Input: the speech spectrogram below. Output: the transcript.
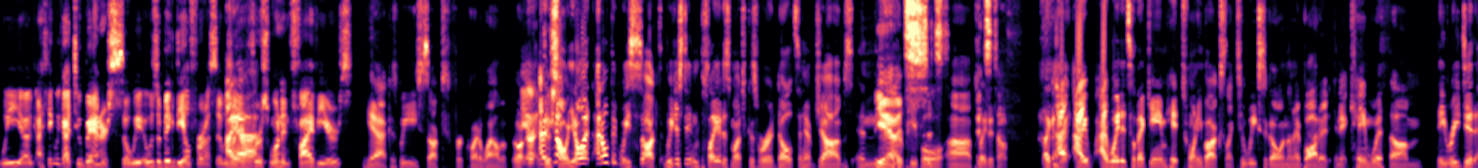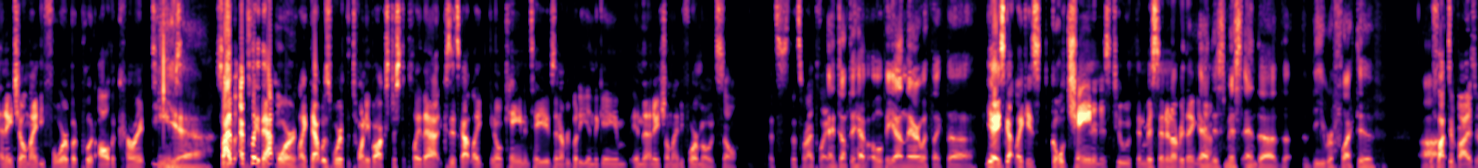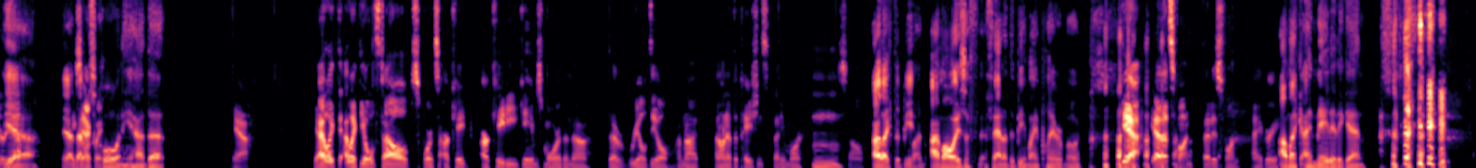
we uh, I think we got two banners. So we it was a big deal for us. It was I, like uh, our first one in five years. yeah, because we sucked for quite a while. Or, Yeah, or- I- no, some- you know what? I don't think we sucked. We just didn't play it as much because we're adults and have jobs, and the Yeah, other it's- people it's- uh, played it's it. tough. Like I, I I waited till that game hit 20 bucks like 2 weeks ago and then I bought it and it came with um they redid NHL 94 but put all the current teams Yeah. so I, I played that more like that was worth the 20 bucks just to play that because it's got like you know Kane and Toews and everybody in the game in the NHL 94 mode so that's that's what I play And don't they have Ovi on there with like the yeah he's got like his gold chain and his tooth and missing and everything yeah and his miss and the the, the reflective uh, reflective visor yeah. yeah yeah. that was cool when he had that. Yeah. Yeah, I like I like the old style sports arcade arcadey games more than the the real deal. I'm not I don't have the patience anymore. Mm, So I like the be. But- I'm always a f- fan of the be my player mode. yeah, yeah, that's fun. That is fun. I agree. I'm like I made it again. All right,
